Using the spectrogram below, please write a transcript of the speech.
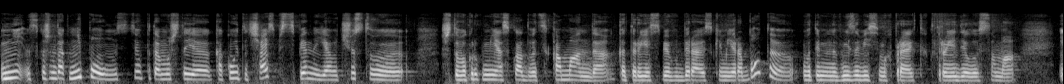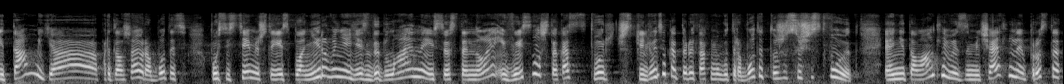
не, скажем так, не полностью, потому что я какую-то часть постепенно я вот чувствую, что вокруг меня складывается команда, которую я себе выбираю, с кем я работаю, вот именно в независимых проектах, которые я делаю сама. И там я продолжаю работать по системе, что есть планирование, есть дедлайны и все остальное. И выяснилось, что, оказывается, творческие люди, которые так могут работать, тоже существуют. И они талантливые, замечательные, просто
